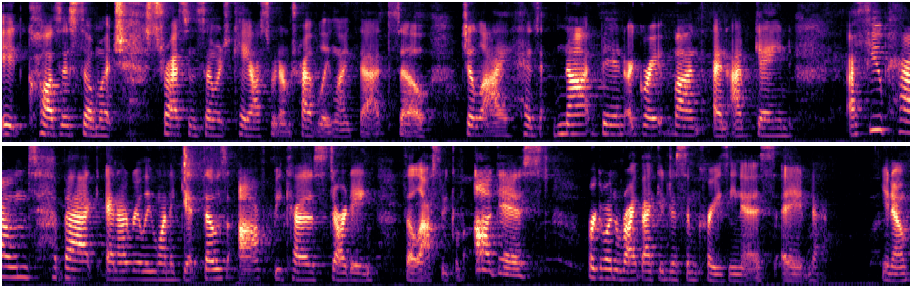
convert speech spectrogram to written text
it causes so much stress and so much chaos when I'm traveling like that. So July has not been a great month and I've gained a few pounds back and I really want to get those off because starting the last week of August, we're going right back into some craziness and you know,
